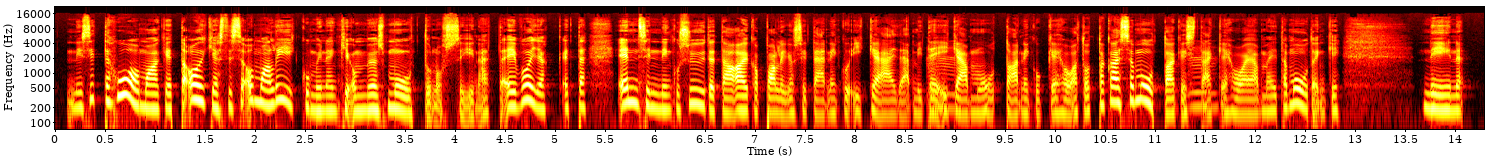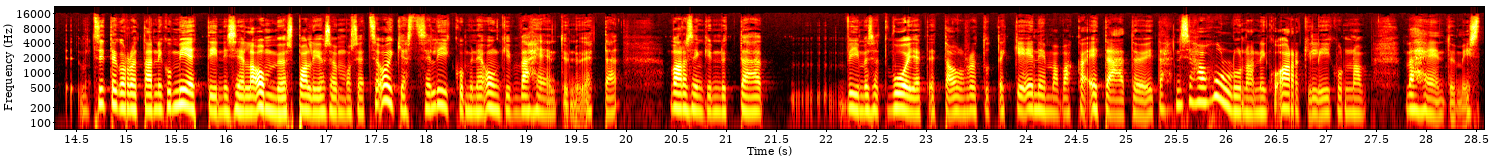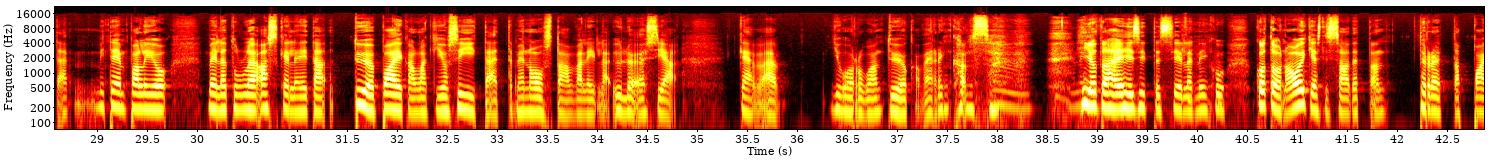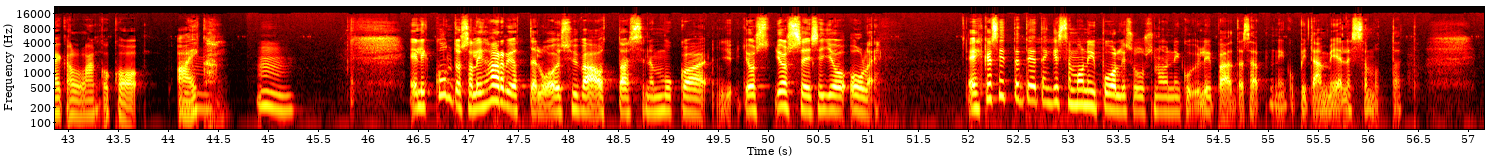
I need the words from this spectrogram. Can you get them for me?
niin sitten huomaakin, että oikeasti se oma liikkuminenkin on myös muuttunut siinä. Että, ei voi, että ensin niinku syytetään aika paljon sitä niinku ikää ja miten mm. ikä muuttaa niinku kehoa. Totta kai se muuttaakin sitä mm. kehoa ja meitä muutenkin. Niin mut sitten kun ruvetaan niinku miettimään, niin siellä on myös paljon semmoisia, että se oikeasti se liikkuminen onkin vähentynyt. Että varsinkin nyt tämä viimeiset vuodet, että on ruvettu tekemään enemmän vaikka etätöitä, niin sehän on hulluna niin kuin arkiliikunnan vähentymistä. Miten paljon meillä tulee askeleita työpaikallakin jo siitä, että me noustaan välillä ylös ja käydään juoruvan työkaverin kanssa, mm, niin. jota ei sitten siellä niin kuin kotona oikeasti saatetaan töröttää paikallaan koko aika. Mm. Eli kuntosaliharjoittelu olisi hyvä ottaa sinne mukaan, jos, jos ei se jo ole. Ehkä sitten tietenkin se monipuolisuus noin niin kuin ylipäätänsä niin kuin pitää mielessä, mutta että,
